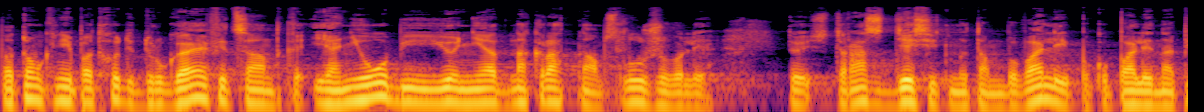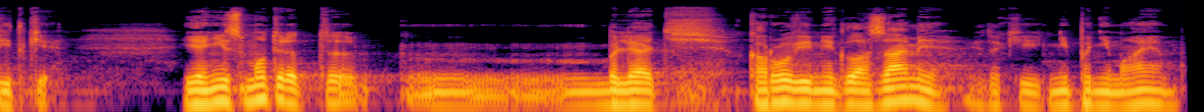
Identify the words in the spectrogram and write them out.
Потом к ней подходит другая официантка, и они обе ее неоднократно обслуживали. То есть раз 10 мы там бывали и покупали напитки. И они смотрят, э, блядь, коровьими глазами и такие, не понимаем.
